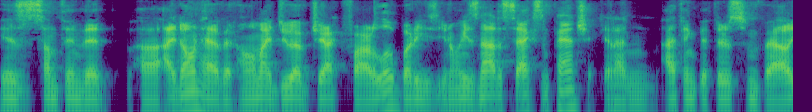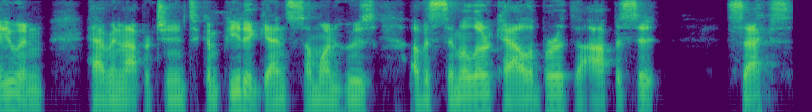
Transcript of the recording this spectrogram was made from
is something that uh, I don't have at home. I do have Jack Farlow, but he's you know he's not a Saxon Panchik, and I'm, I think that there's some value in having an opportunity to compete against someone who's of a similar caliber, the opposite sex,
